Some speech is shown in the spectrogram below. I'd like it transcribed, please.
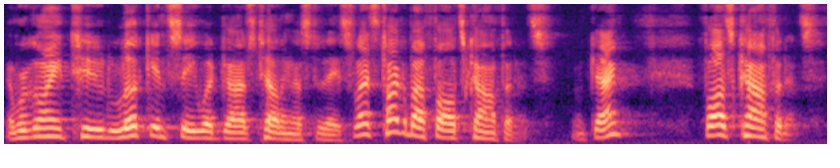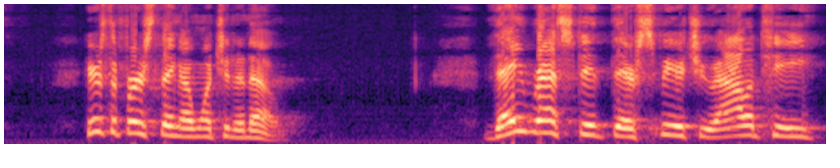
And we're going to look and see what God's telling us today. So let's talk about false confidence. Okay? False confidence. Here's the first thing I want you to know they rested their spirituality,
